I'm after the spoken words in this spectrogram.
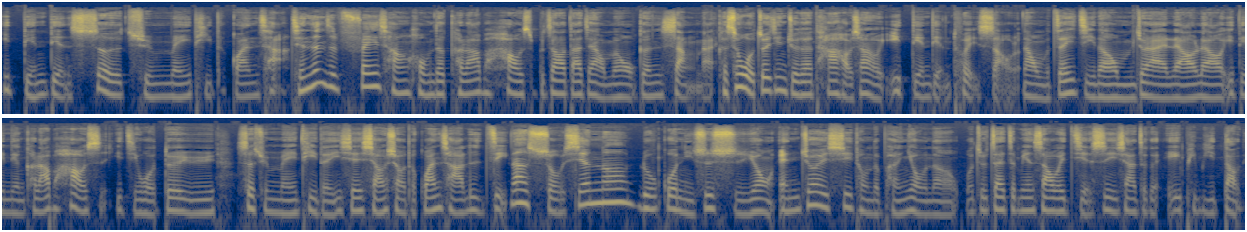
一点点社群媒体的观察。前阵子非常红的 Clubhouse，不知道大家有没有跟上来？可是我最近觉得它好像有一点点退烧了。那我们这一集呢？我们就来聊聊一点点 Clubhouse，以及我对于社群媒体的一些小小的观察日记。那首先呢，如果你是使用 Enjoy 系统的朋友呢，我就在这边稍微解释一下这个 APP 到底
